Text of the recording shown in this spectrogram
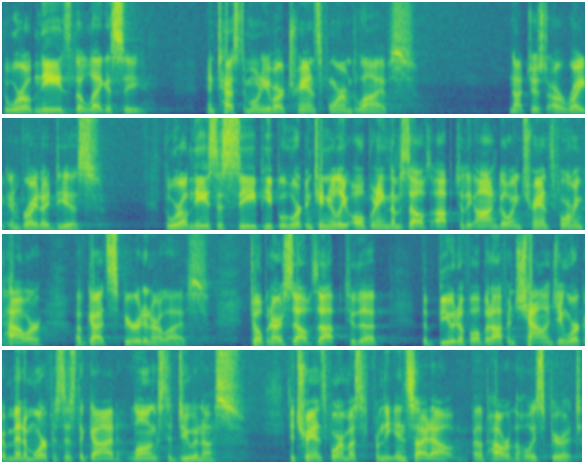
The world needs the legacy and testimony of our transformed lives, not just our right and bright ideas. The world needs to see people who are continually opening themselves up to the ongoing transforming power of God's Spirit in our lives, to open ourselves up to the, the beautiful but often challenging work of metamorphosis that God longs to do in us, to transform us from the inside out by the power of the Holy Spirit.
